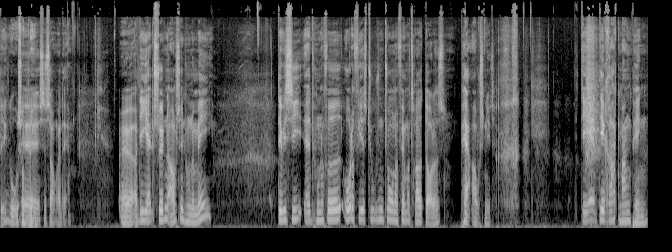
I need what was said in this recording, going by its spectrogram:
Det er en god sum penge. øh, sæsoner der. Øh, og det er i alt 17 afsnit, hun er med i. Det vil sige, at hun har fået 88.235 dollars per afsnit. Det er, det er ret mange penge.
